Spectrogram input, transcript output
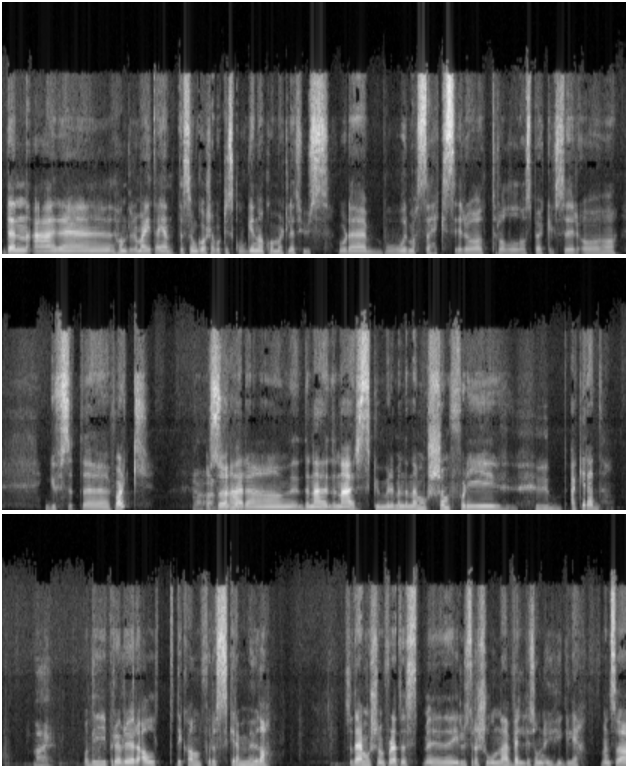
Den er, uh, handler om ei lita jente som går seg bort i skogen og kommer til et hus hvor det bor masse hekser og troll og spøkelser og gufsete folk. Ja, Og så er uh, den, er den er skummel, men den er morsom fordi hun er ikke redd. Nei. Og de prøver å gjøre alt de kan for å skremme henne, da. Så det er morsomt, for illustrasjonene er veldig sånn uhyggelige. Men så,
